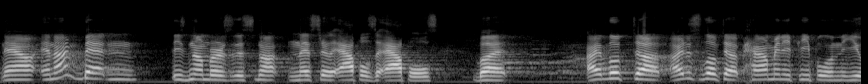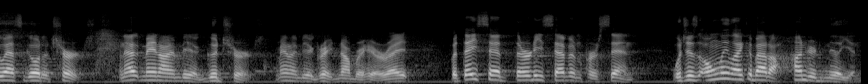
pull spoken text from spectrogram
Now, and I'm betting these numbers, it's not necessarily apples to apples, but I looked up, I just looked up how many people in the U.S. go to church. And that may not even be a good church. It may not be a great number here, right? But they said 37%, which is only like about 100 million,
